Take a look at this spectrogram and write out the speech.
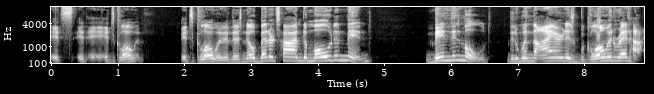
it's it, it's glowing. It's glowing, and there's no better time to mold and mend, bend and mold than when the iron is glowing red hot.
